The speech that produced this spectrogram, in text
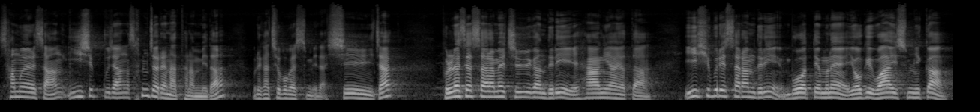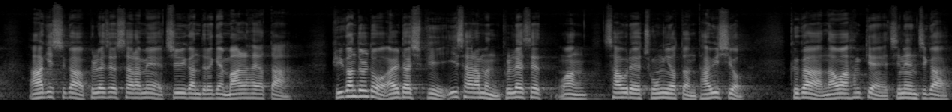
사무엘상 29장 3절에 나타납니다. 우리 같이 보겠습니다. 시작. 블레셋 사람의 지휘관들이 항의하였다. 이 히브리 사람들이 무엇 때문에 여기 와 있습니까? 아기스가 블레셋 사람의 지휘관들에게 말하였다. 귀관들도 알다시피 이 사람은 블레셋 왕 사울의 종이었던 다윗이요 그가 나와 함께 지낸 지가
